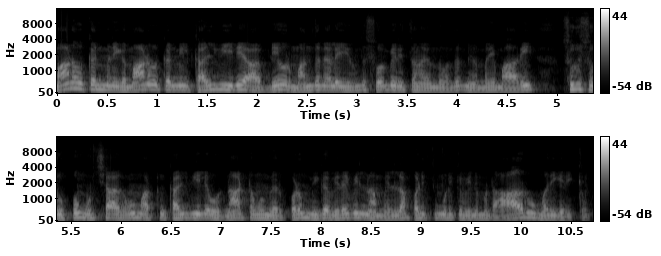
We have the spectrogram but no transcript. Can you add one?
மாணவ கண்மணிகள் மாணவ கண்மணியில் கல்வியிலே அப்படியே ஒரு மந்த நிலை இருந்து சோம்பேறித்தனம் இருந்து வந்து நிலைமை மாறி சுறுசுறுப்பும் உற்சாகமும் மற்றும் கல்வியிலே ஒரு நாட்டமும் ஏற்படும். மிக விரைவில் நாம் எல்லாம் படித்து முடிக்க வேண்டும் என்ற ஆர்வம் அதிகரிக்கும்.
